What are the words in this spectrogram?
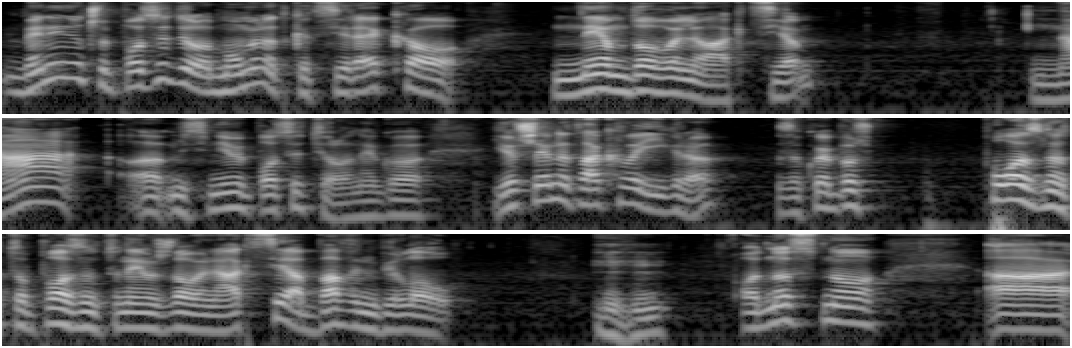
Meni inače posjetilo moment kad si rekao nemam dovoljno akcija, na, a, mislim nije me posjetilo, nego još jedna takva igra za koju je baš poznato, poznato nemaš dovoljno akcija, Above and Below. Mm -hmm. Odnosno, a,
